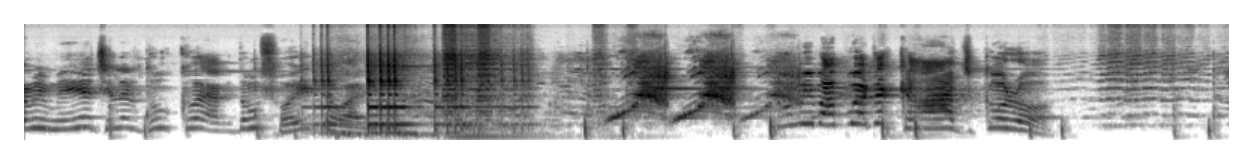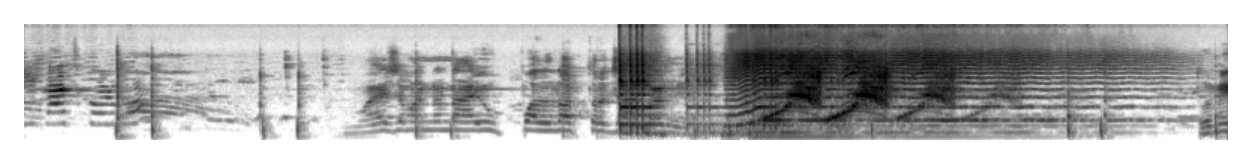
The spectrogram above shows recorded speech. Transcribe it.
আমি মেয়ে ছেলের দুঃখ একদম সইতে পারি। তুমি বাপু একটা কাজ করো। কি কাজ করব? মহেশ না দত্তর তুমি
